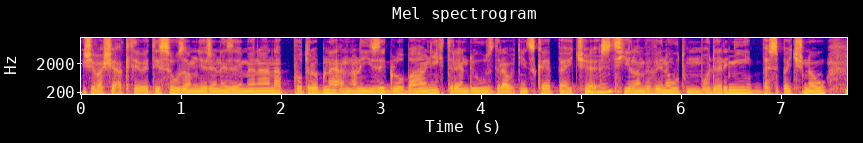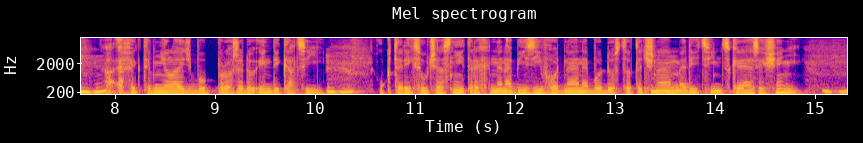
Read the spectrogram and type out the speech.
že vaše aktivity jsou zaměřeny zejména na podrobné analýzy globálních trendů zdravotnické péče mm-hmm. s cílem vyvinout moderní, bezpečnou mm-hmm. a efektivní léčbu pro řadu indikací, mm-hmm. u kterých současný trh nenabízí vhodné nebo dostatečné mm-hmm. medicínské řešení. Mm-hmm.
